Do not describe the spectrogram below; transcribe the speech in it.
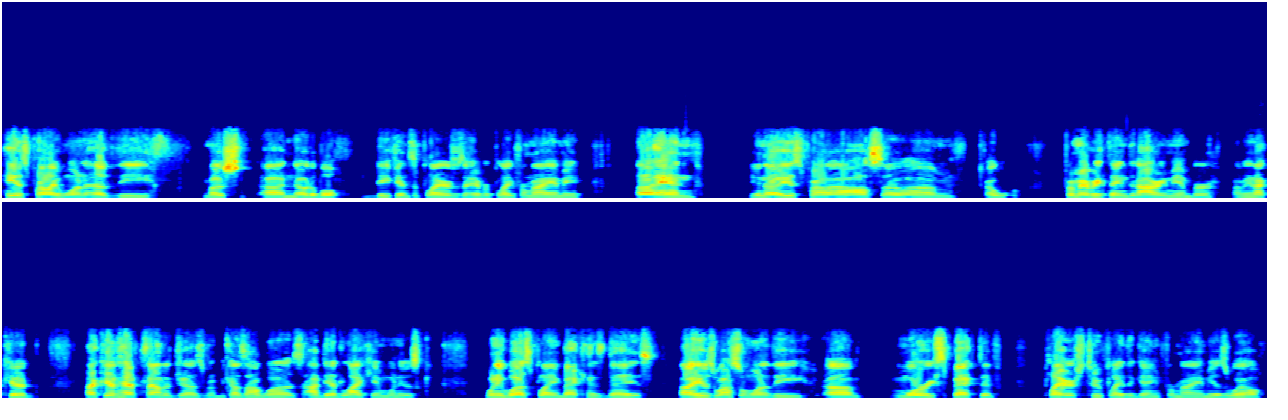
he is probably one of the most uh, notable defensive players that ever played for Miami, uh, and you know he's probably also um, a, from everything that I remember. I mean, I could I could have clouded judgment because I was I did like him when he was when he was playing back in his days. Uh, he was also one of the um, more respective players to play the game for Miami as well.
